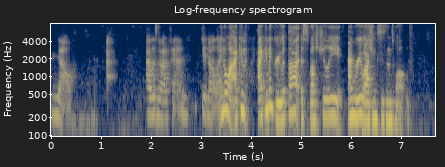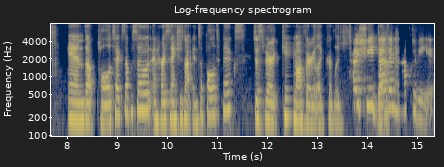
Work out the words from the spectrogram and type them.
no, I was not a fan. Did not like. You know what? I can I can agree with that, especially I'm rewatching season 12. And the politics episode and her saying she's not into politics just very came off very like privileged. Because she doesn't have to be.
